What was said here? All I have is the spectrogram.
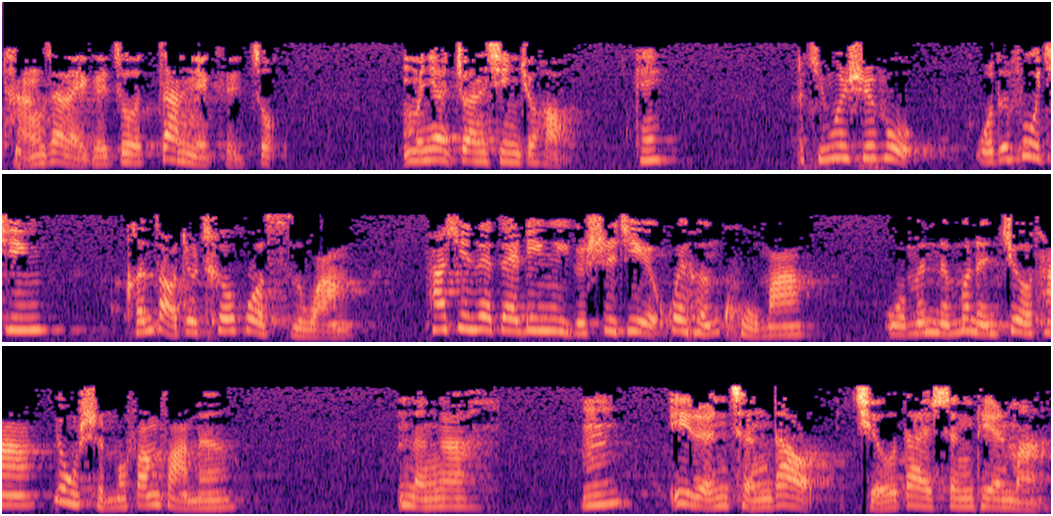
躺下来可以坐，站也可以坐。我们要专心就好，OK？请问师傅，我的父亲很早就车祸死亡，他现在在另一个世界会很苦吗？我们能不能救他？用什么方法呢？能啊，嗯，一人成道，求代升天嘛。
